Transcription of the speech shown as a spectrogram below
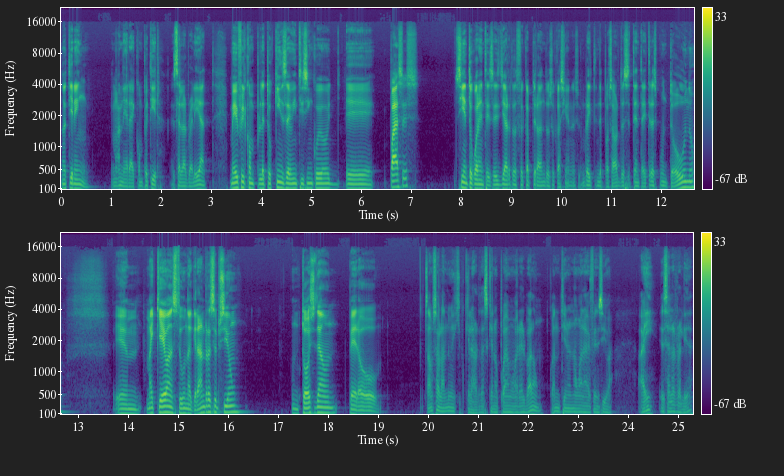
no tienen manera de competir. Esa es la realidad. Mayfield completó 15 de 25 eh, pases, 146 yardas, fue capturado en dos ocasiones, un rating de pasador de 73.1. Em, Mike Evans tuvo una gran recepción, un touchdown, pero estamos hablando de un equipo que la verdad es que no puede mover el balón cuando tiene una buena defensiva. Ahí, esa es la realidad.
